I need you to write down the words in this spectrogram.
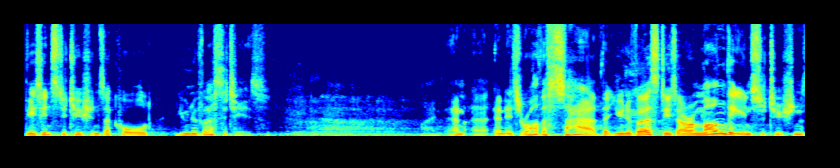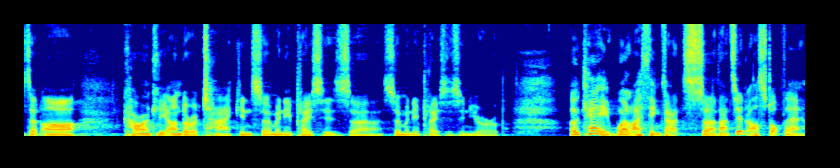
These institutions are called universities. right? and, uh, and it's rather sad that universities are among the institutions that are currently under attack in so many places, uh, so many places in Europe. Okay, well, I think that's, uh, that's it. I'll stop there.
